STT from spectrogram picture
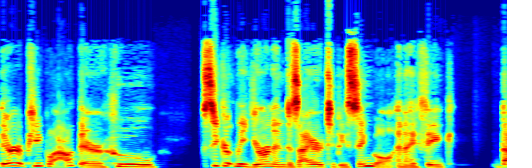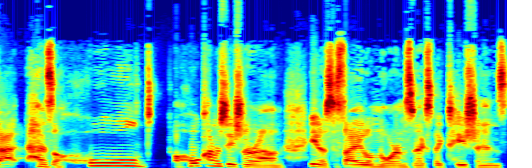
there are people out there who secretly yearn and desire to be single. And I think that has a whole a whole conversation around you know societal norms and expectations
